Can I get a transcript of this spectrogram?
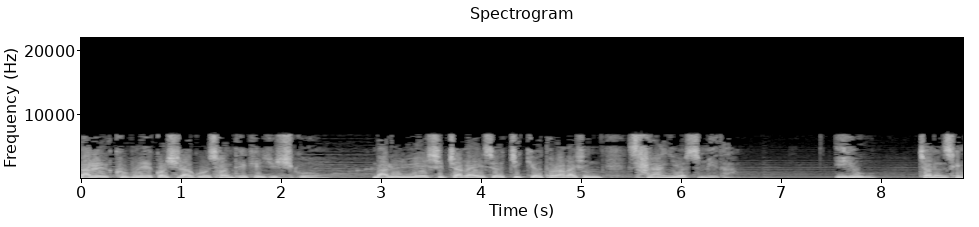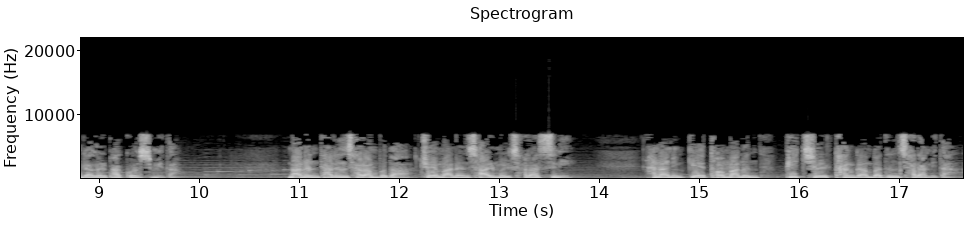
나를 그분의 것이라고 선택해 주시고 나를 위해 십자가에서 찢겨 돌아가신 사랑이었습니다. 이후 저는 생각을 바꿨습니다. 나는 다른 사람보다 죄 많은 삶을 살았으니 하나님께 더 많은 빛을 탕감받은 사람이다.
